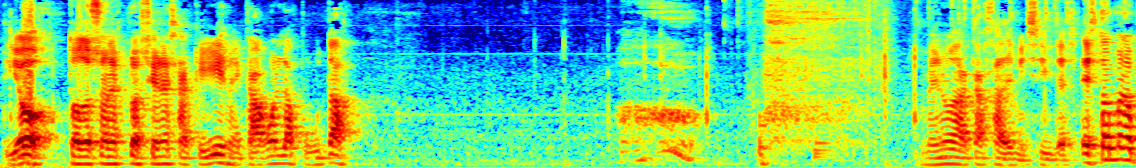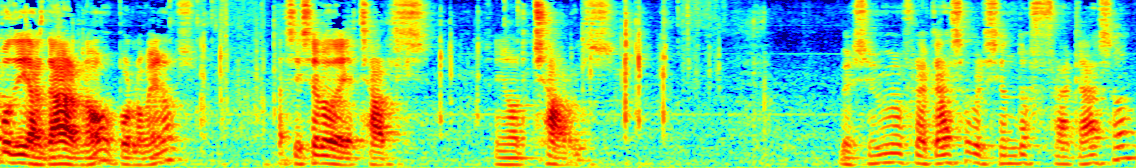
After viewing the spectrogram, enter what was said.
Tío, todos son explosiones aquí, me cago en la puta. Menuda caja de misiles. Esto me lo podrías dar, ¿no? Por lo menos. Así se lo de Charles. Señor Charles. Versión 1 fracaso, versión 2 fracaso.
